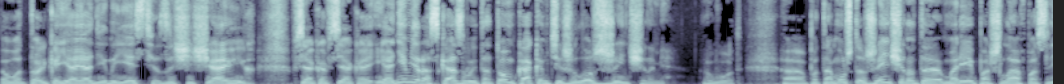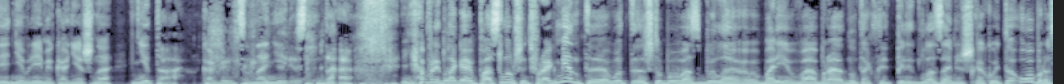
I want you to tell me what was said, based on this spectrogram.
Вот, только я и один и есть. Защищаю их всяко-всякое. И они мне рассказывают о том, как им тяжело с женщинами. Вот. А, Потому что женщина-то, Мария, пошла в последнее время, конечно, не та, как говорится, на нерест. Да. Я предлагаю послушать фрагмент, э, вот э, чтобы у вас было, э, Мария, вообра... ну, так сказать, перед глазами какой-то образ.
